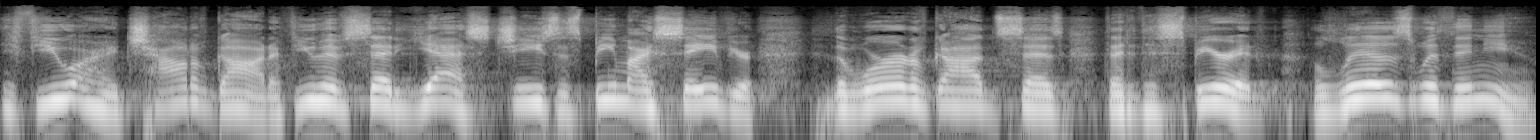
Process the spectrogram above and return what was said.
If you are a child of God, if you have said, Yes, Jesus, be my Savior, the Word of God says that the Spirit lives within you.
